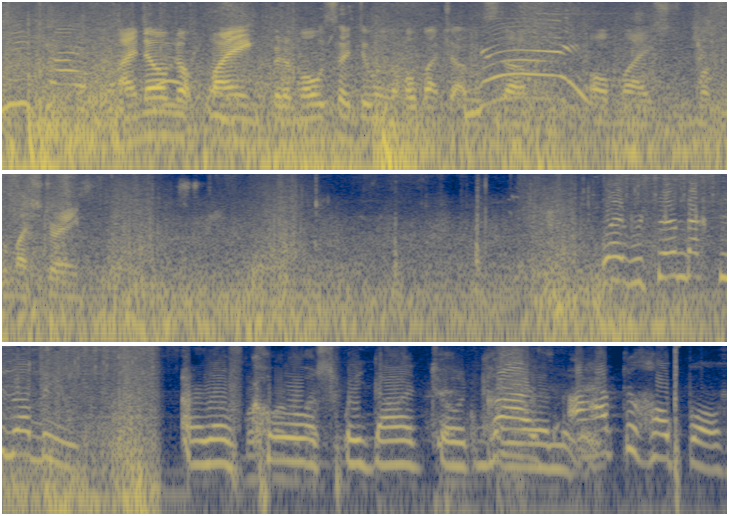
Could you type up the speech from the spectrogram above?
you guys. I know I'm not playing, but I'm also doing a whole bunch of other stuff on my for my stream. Wait, return back to lobby. And of course, we died to a Guys, I have to hop off.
